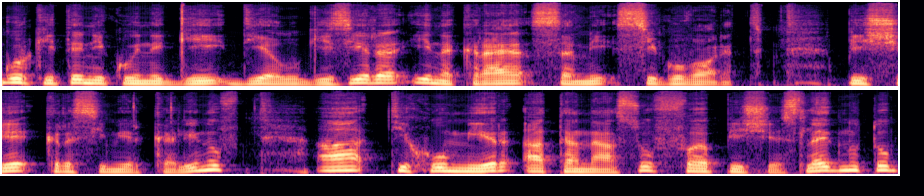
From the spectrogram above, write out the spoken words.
Горките никой не ги диалогизира и накрая сами си говорят. Пише Красимир Калинов. А Тихомир Атанасов пише следното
